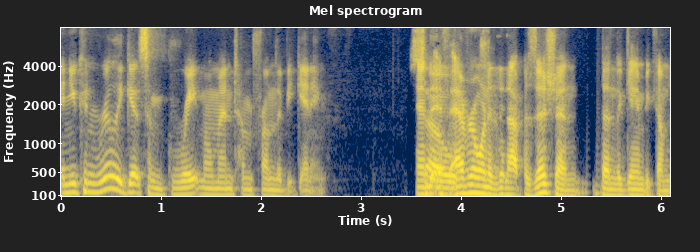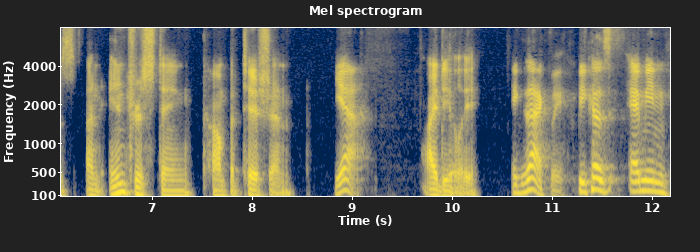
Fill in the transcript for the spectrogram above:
and you can really get some great momentum from the beginning. And so, if everyone is in that position, then the game becomes an interesting competition. Yeah. Ideally. Exactly. Because, I mean,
